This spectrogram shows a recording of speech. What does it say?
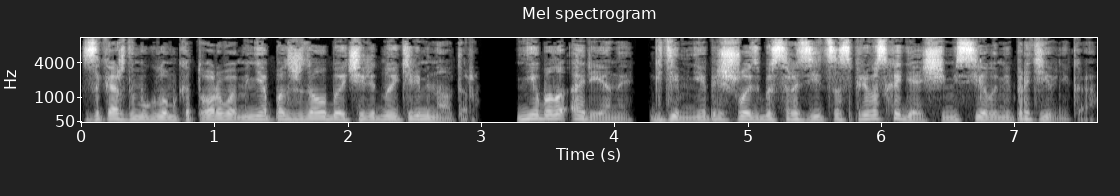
за каждым углом которого меня поджидал бы очередной терминатор, не было арены, где мне пришлось бы сразиться с превосходящими силами противника.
